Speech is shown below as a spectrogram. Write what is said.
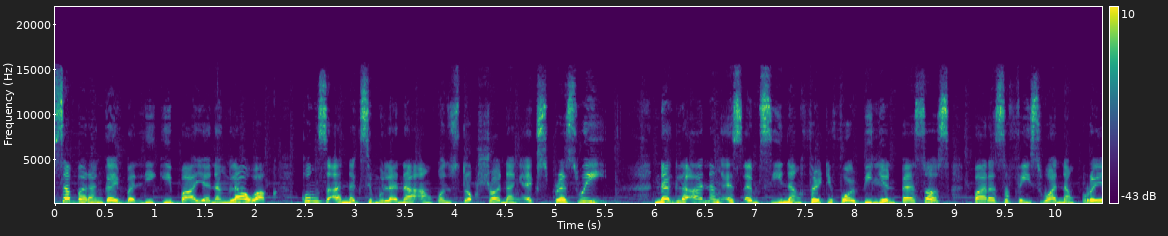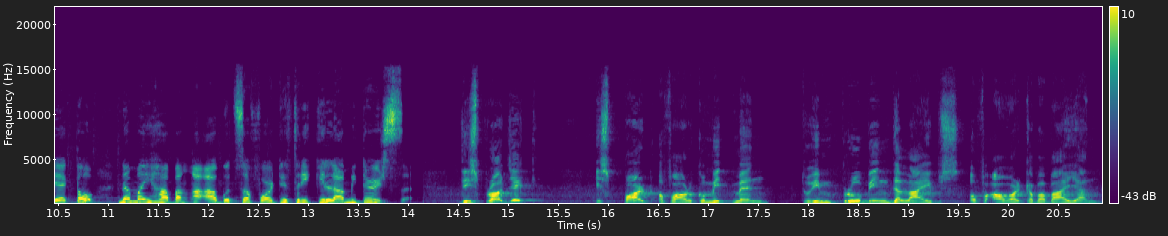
sa Barangay Baligi, Bayan ng Lawak kung saan nagsimula na ang konstruksyon ng expressway. Naglaan ng SMC ng 34 billion pesos para sa Phase 1 ng proyekto na may habang aabot sa 43 kilometers. This project is part of our commitment to improving the lives of our kababayan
